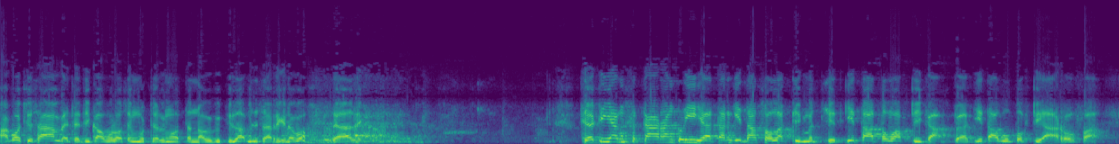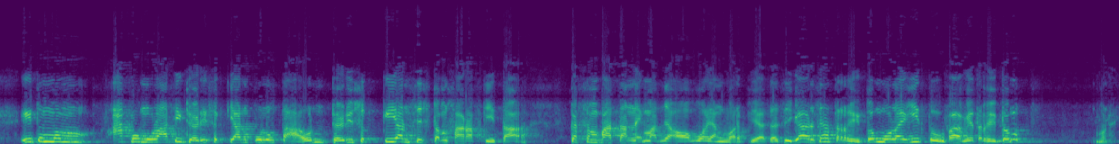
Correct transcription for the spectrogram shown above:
Aku aja sampai jadi kawula sing model ngoten nawi bila menyari napa? Dalik. Jadi yang sekarang kelihatan kita sholat di masjid, kita tawaf di Ka'bah, kita wukuf di Arafah, itu akumulasi dari sekian puluh tahun, dari sekian sistem saraf kita, kesempatan nikmatnya Allah yang luar biasa. Sehingga harusnya terhitung mulai itu, paham ya terhitung mulai.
